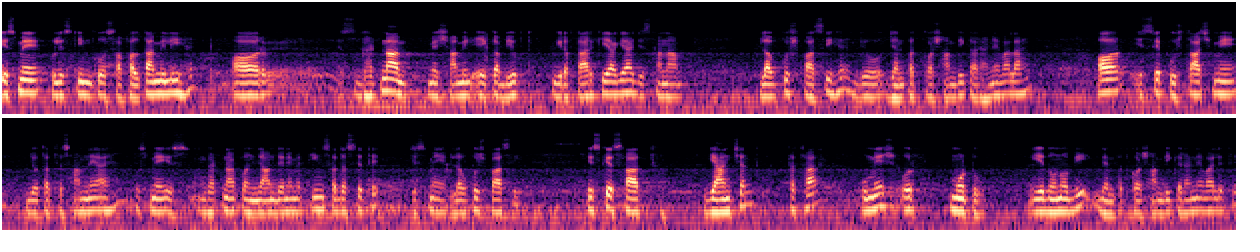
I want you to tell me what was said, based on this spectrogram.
इसमें पुलिस टीम को सफलता मिली है और इस घटना में शामिल एक अभियुक्त गिरफ़्तार किया गया, जिसका नाम लवकुश पासी है, जो जनपद कौशाम्बी का रहने वाला है। और इससे पूछताछ में जो तथ्य सामने आए हैं, उसमें इस घटना को अंजाम देने में तीन सदस्य थे, जिसमें लवकुश पासी इसके साथ ज्ञानचंद तथा उमेश उर्फ़ मोटू। ये दोनों भी जनपद कौशाम्बी के रहने वाले थे।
